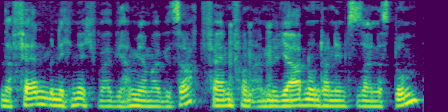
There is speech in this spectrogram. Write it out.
na Fan bin ich nicht, weil wir haben ja mal gesagt, Fan von einem Milliardenunternehmen zu sein ist dumm.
